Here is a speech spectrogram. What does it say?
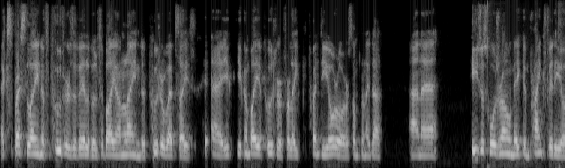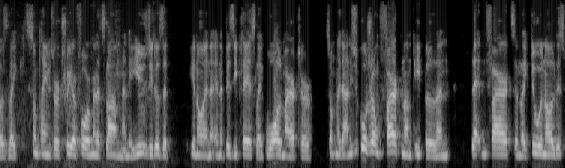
express line of pooters available to buy online. The pooter website. Uh, you, you can buy a pooter for like twenty euro or something like that. And uh, he just goes around making prank videos. Like sometimes they're three or four minutes long, and he usually does it, you know, in, in a busy place like Walmart or something like that. And he just goes around farting on people and letting farts and like doing all this,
